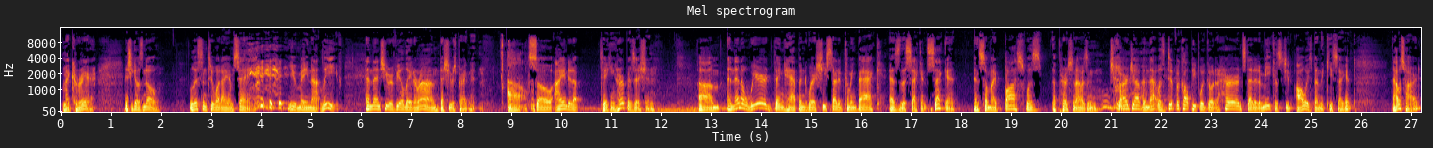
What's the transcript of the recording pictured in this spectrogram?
my career." And she goes, "No, listen to what I am saying. you may not leave." And then she revealed later on that she was pregnant. Oh, So I ended up taking her position. Um, and then a weird thing happened where she started coming back as the second second. And so my boss was the person I was in charge of, and that was difficult. People would go to her instead of to me because she'd always been the key second. That was hard.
